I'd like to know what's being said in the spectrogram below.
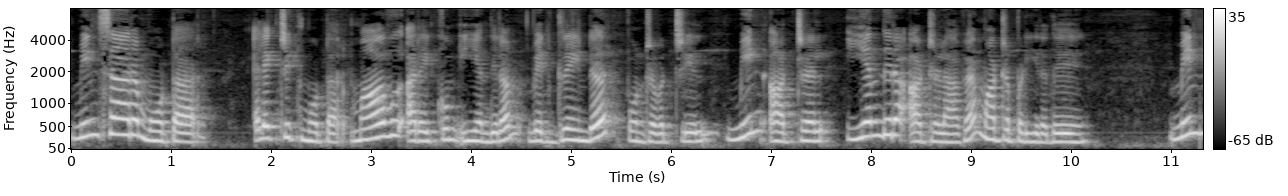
மின்சார மோட்டார் எலக்ட்ரிக் மோட்டார் மாவு அரைக்கும் இயந்திரம் வெட் கிரைண்டர் போன்றவற்றில் மின் ஆற்றல் இயந்திர ஆற்றலாக மாற்றப்படுகிறது. மின்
